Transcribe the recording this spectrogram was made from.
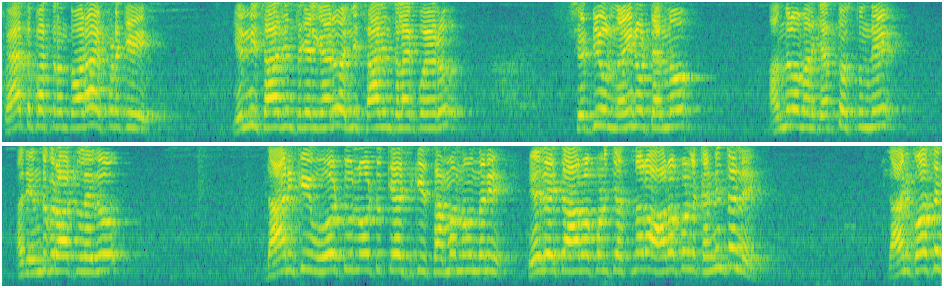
శ్వేతపత్రం ద్వారా ఇప్పటికీ ఎన్ని సాధించగలిగారు ఎన్ని సాధించలేకపోయారు? షెడ్యూల్ నైన్ టెన్ అందులో మనకి ఎంత వస్తుంది? అది ఎందుకు రావట్లేదు? దానికి ఓటు నోటు కేసుకి సంబంధం ఉందని ఏదైతే ఆరోపణలు చేస్తున్నారో ఆరోపణలు ఖండించండి. దానికోసం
